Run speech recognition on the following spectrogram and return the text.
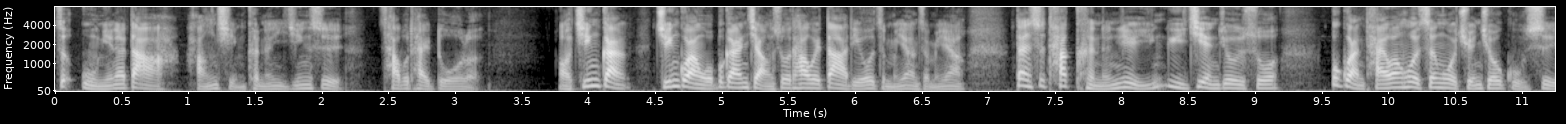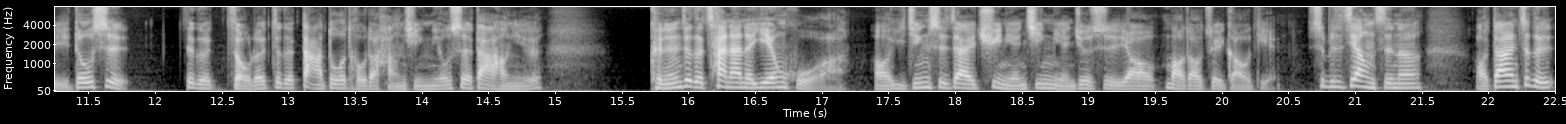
这五年的大行情可能已经是差不太多了。哦，尽管尽管我不敢讲说它会大跌或怎么样怎么样，但是它可能就已经预见，就是说，不管台湾或生活全球股市也都是这个走了这个大多头的行情，牛市的大行情，可能这个灿烂的烟火啊，哦，已经是在去年、今年就是要冒到最高点，是不是这样子呢？哦，当然这个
